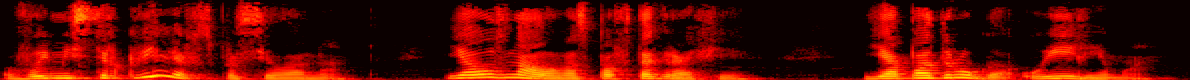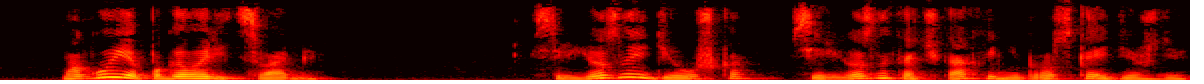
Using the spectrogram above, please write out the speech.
«Вы мистер Квиллер?» — спросила она. «Я узнала вас по фотографии. Я подруга Уильяма. Могу я поговорить с вами?» Серьезная девушка, в серьезных очках и неброской одежде.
